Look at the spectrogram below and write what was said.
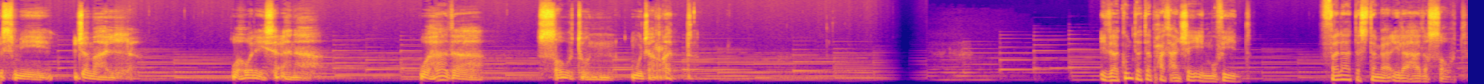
اسمي جمال وهو ليس أنا. وهذا صوت مجرد. إذا كنت تبحث عن شيء مفيد فلا تستمع إلى هذا الصوت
